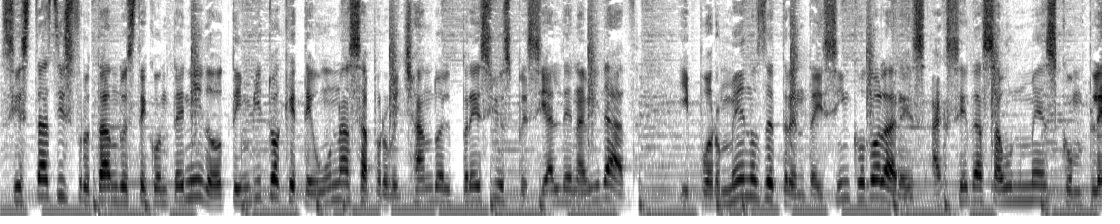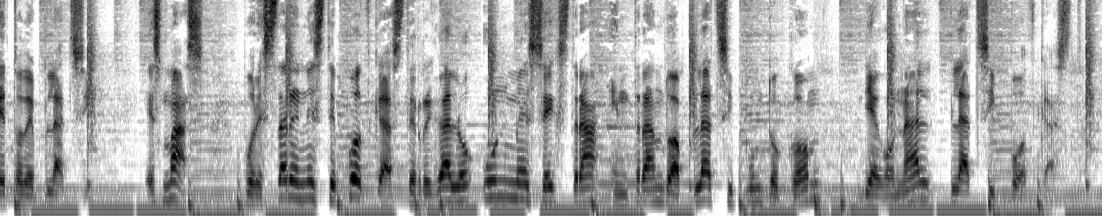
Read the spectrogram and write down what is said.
Si estás disfrutando este contenido, te invito a que te unas aprovechando el precio especial de Navidad y por menos de 35 dólares accedas a un mes completo de Platzi. Es más, por estar en este podcast te regalo un mes extra entrando a platzi.com diagonal Platzi Podcast.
